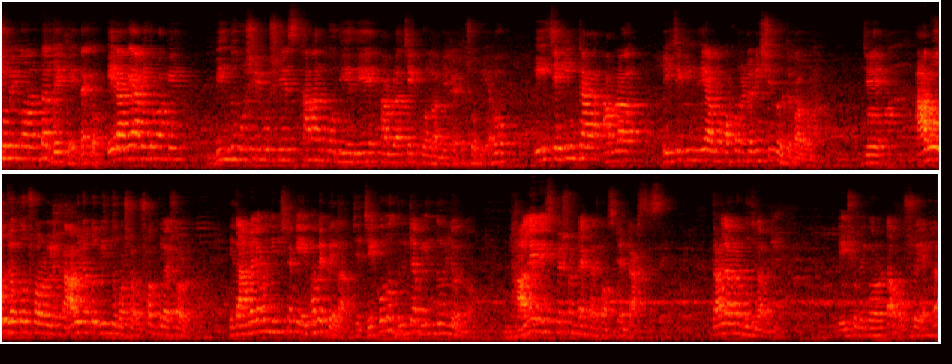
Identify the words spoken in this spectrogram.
সমীকরণটা দেখে, দেখো, এর আগে আমি তোমাকে বিন্দু বসিয়ে বসিয়ে স্থানাঙ্ক দিয়ে দিয়ে আমরা চেক করলাম যেটা একটা ছবি। এবং এই চেকিংটা আমরা, এই চেকিং দিয়ে আমরা কখনো এটা নিশ্চিত হতে পারব না যে আরও যত সরলরেখা, আরও যত বিন্দু বসাবো, সবগুলাই সরলরেখা। কিন্তু আমরা যখন জিনিসটাকে এভাবে পেলাম যে যে কোনো দুইটা বিন্দুর জন্য ঢালের এক্সপ্রেশনটা একটা কনস্ট্যান্ট আসতেছে, তাহলে আমরা বুঝলাম কি? এই সমীকরণটা অবশ্যই একটা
